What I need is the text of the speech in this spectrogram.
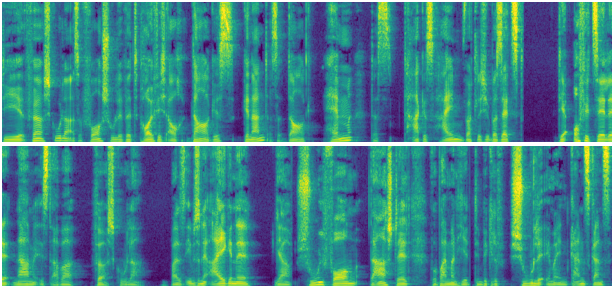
Die Förskula, also Vorschule, wird häufig auch Dargis genannt, also Darghem, das Tagesheim wörtlich übersetzt. Der offizielle Name ist aber Förskula weil es eben so eine eigene ja, Schulform darstellt, wobei man hier den Begriff Schule immer in ganz, ganz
